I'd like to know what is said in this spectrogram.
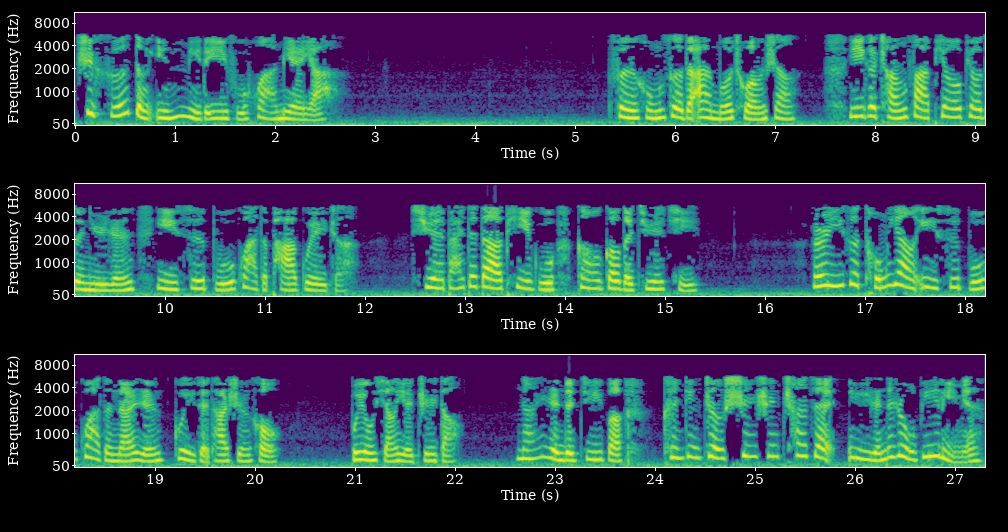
是何等隐秘的一幅画面呀！粉红色的按摩床上。一个长发飘飘的女人一丝不挂的趴跪着，雪白的大屁股高高的撅起，而一个同样一丝不挂的男人跪在她身后。不用想也知道，男人的鸡巴肯定正深深插在女人的肉逼里面。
